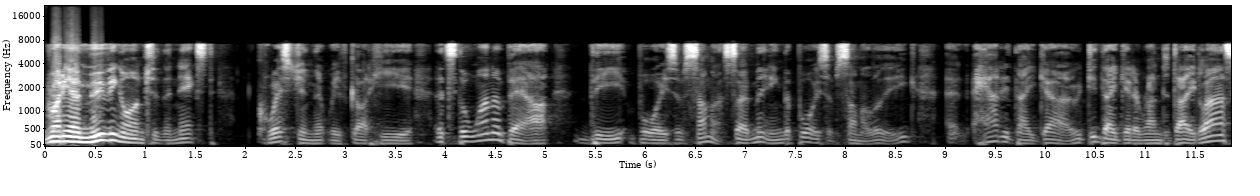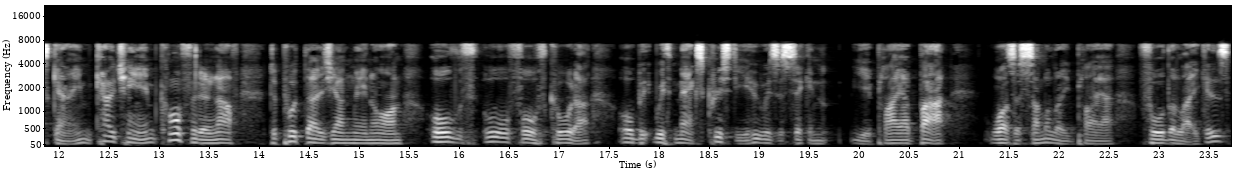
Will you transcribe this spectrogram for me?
Rightio, moving on to the next question that we've got here. It's the one about the Boys of Summer. So, meaning the Boys of Summer League. How did they go? Did they get a run today? Last game, Coach Ham confident enough to put those young men on all the, all fourth quarter, albeit with Max Christie, who was a second year player, but was a summer league player for the Lakers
